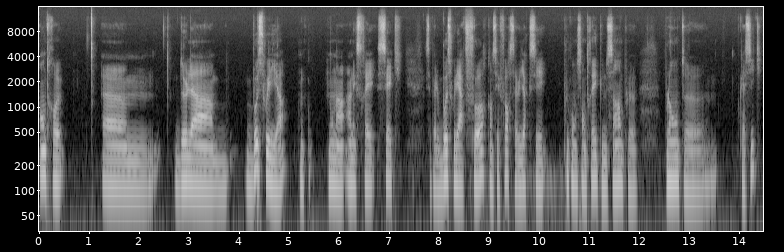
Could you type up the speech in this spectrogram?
entre de la Boswellia, on a un extrait sec s'appelle Boswellia fort. Quand c'est fort, ça veut dire que c'est plus concentré qu'une simple plante euh, classique.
